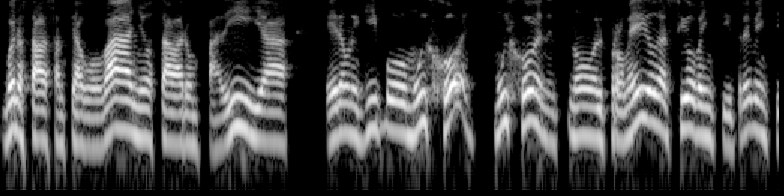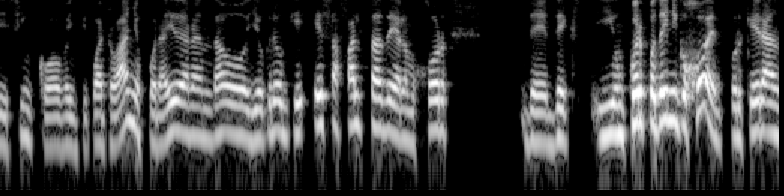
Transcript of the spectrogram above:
bueno, estaba Santiago Baño, estaba Aaron Padilla, era un equipo muy joven, muy joven, no, el promedio de haber sido 23, 25 o 24 años, por ahí de haber andado, yo creo que esa falta de a lo mejor de, y un cuerpo técnico joven, porque eran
